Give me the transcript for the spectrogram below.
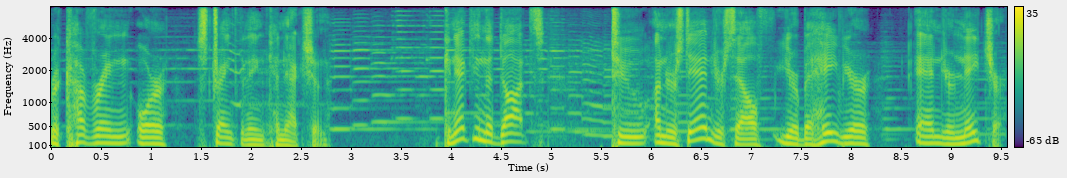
recovering, or strengthening connection. Connecting the dots to understand yourself, your behavior, and your nature.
